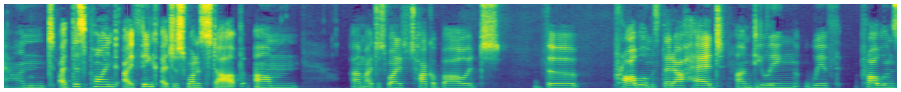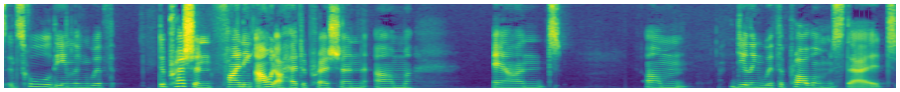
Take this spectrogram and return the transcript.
And at this point I think I just want to stop. Um um I just wanted to talk about the problems that I had um, dealing with problems in school, dealing with depression, finding out I had depression, um, and um, dealing with the problems that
